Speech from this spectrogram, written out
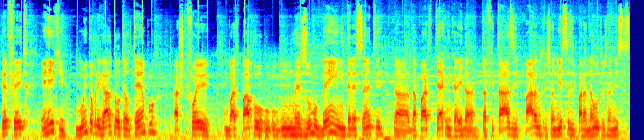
Perfeito. Henrique, muito obrigado pelo teu tempo. Acho que foi um bate-papo, um, um, resumo bem interessante da, da parte técnica aí da, da Fitase para nutricionistas e para não nutricionistas.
